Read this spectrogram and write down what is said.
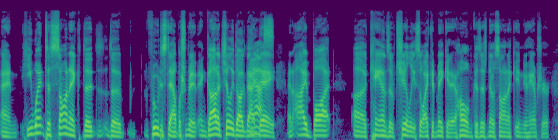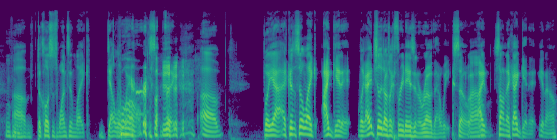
And he went to Sonic the the food establishment and got a chili dog that Yes. day, and I bought uh, cans of chili so I could make it at home because there's no Sonic in New Hampshire. Mhm. Um, the closest one's in like Delaware Whoa. or something. um, but yeah, because so like I get it. Like I had chili dogs like three days in a row that week. So Wow. I Sonic, I get it. You know.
